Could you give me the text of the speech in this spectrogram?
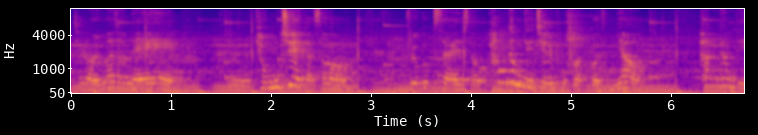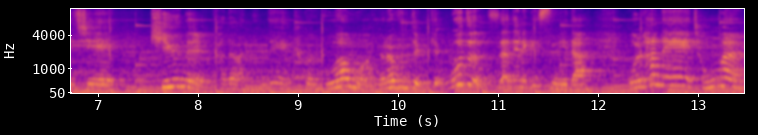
제가 얼마 전에 그 경주에 가서 불국사에서 황금돼지를 보고 왔거든요. 황금돼지의 기운을 받아왔는데 그걸 모아 모아 여러분들께 모두 쏴드리겠습니다. 올 한 해 정말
